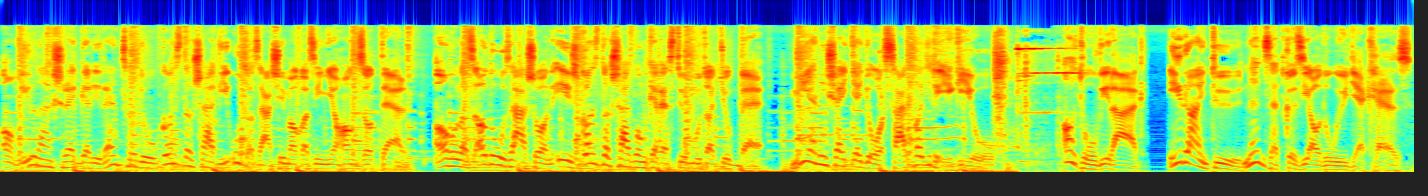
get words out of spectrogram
a millás reggeli rendhagyó gazdasági utazási magazinja hangzott el, ahol az adózáson és gazdaságon keresztül mutatjuk be, milyen is egy-egy ország vagy régió. Adóvilág, iránytű nemzetközi adóügyekhez.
